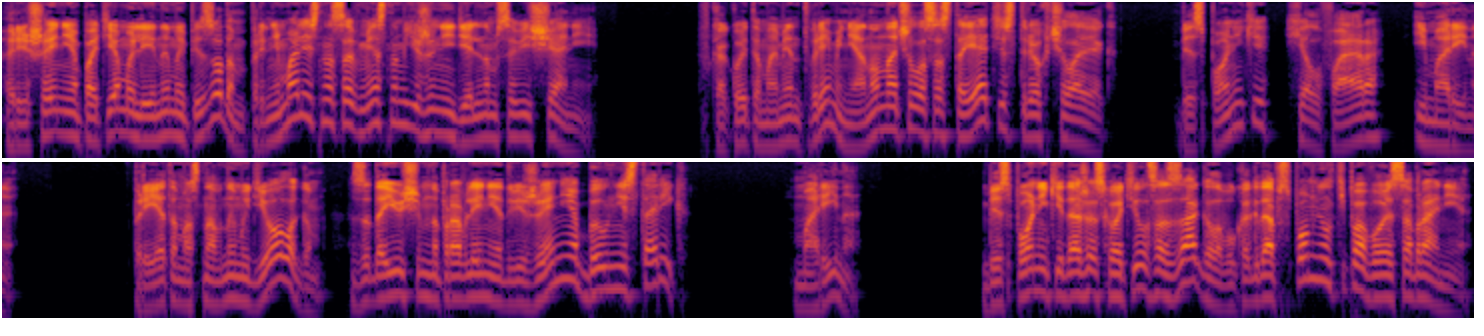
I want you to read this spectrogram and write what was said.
Решения по тем или иным эпизодам принимались на совместном еженедельном совещании. В какой-то момент времени оно начало состоять из трех человек — Беспоники, Хеллфайра и Марины. При этом основным идеологом, задающим направление движения, был не старик. Марина. Беспоники даже схватился за голову, когда вспомнил типовое собрание.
